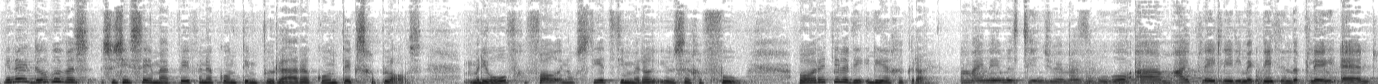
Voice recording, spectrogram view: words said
Julle het doelbewus, soos jy sê, Macbeth in 'n kontemporêre konteks geplaas met die hofgeval en nog steeds die middeleeuse gevoel. Waar het julle die idee gekry? My name is Tenjue Mazibugo. Um, I played Lady Macbeth in the play and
